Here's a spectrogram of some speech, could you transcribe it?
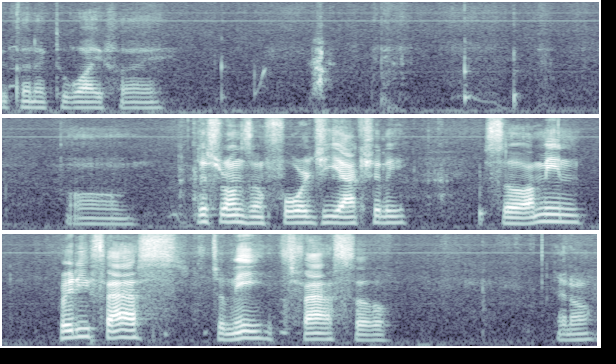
You connect to Wi-Fi. This runs on 4G actually, so I mean, pretty fast to me. It's fast, so you know.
